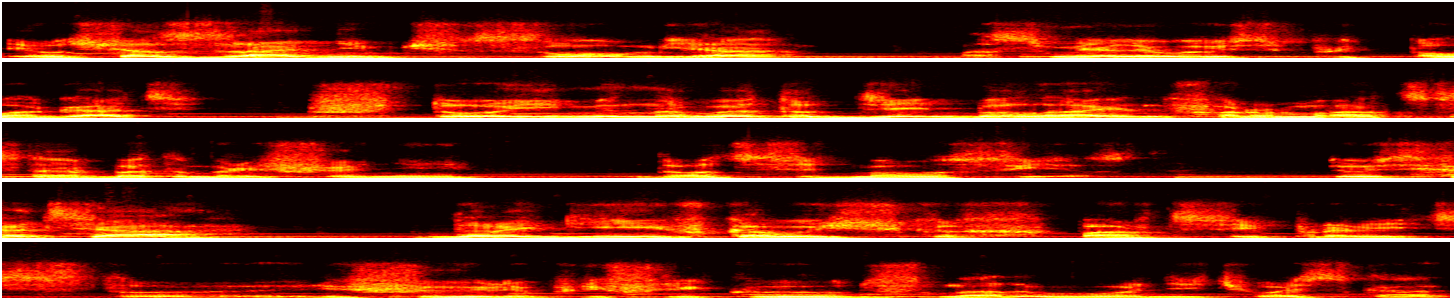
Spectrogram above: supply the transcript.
И вот сейчас задним числом я осмеливаюсь предполагать, что именно в этот день была информация об этом решении 27-го съезда. То есть, хотя дорогие в кавычках партии правительства решили, пришли к выводу, что надо выводить войска,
